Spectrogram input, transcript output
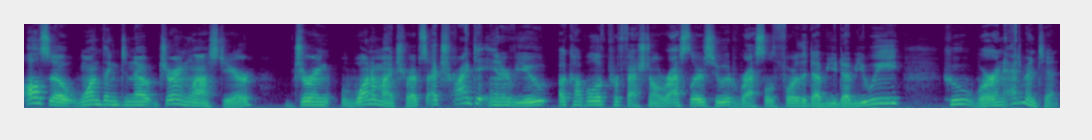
also, one thing to note during last year, during one of my trips, I tried to interview a couple of professional wrestlers who had wrestled for the WWE who were in Edmonton.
